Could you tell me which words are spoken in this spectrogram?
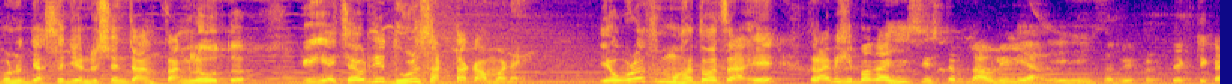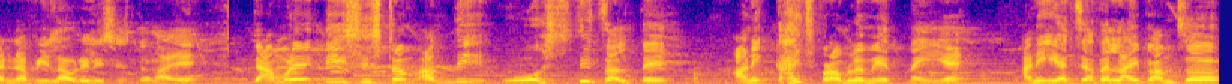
म्हणून जास्त जनरेशन चांग चांगलं होतं. की याच्यावरती धूळ साठता कामा नाही एवढंच महत्त्वाचं आहे. तर आम्ही ही बघा ही सिस्टम लावलेली आहे. ही सगळी प्रत्येक ठिकाणी आपली लावलेली सिस्टम आहे. त्यामुळे ती सिस्टम अगदी व्यवस्थित चालते आणि काहीच प्रॉब्लेम येत नाही आहे आणि याचं आता लाईफ आमचं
